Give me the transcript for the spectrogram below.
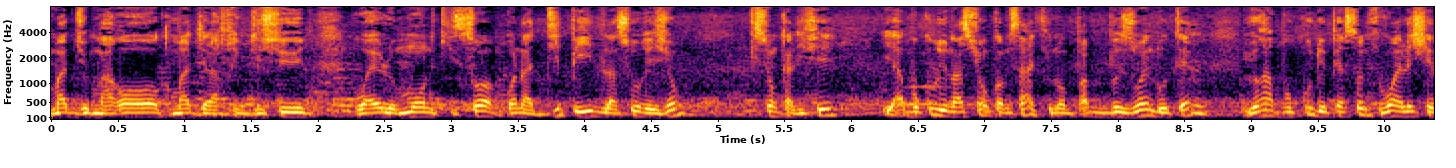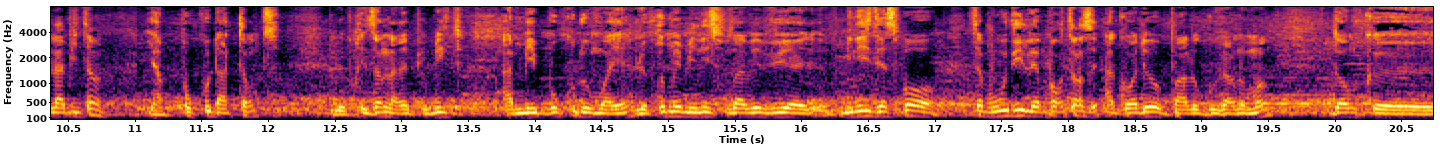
Match du Maroc, match de l'Afrique du Sud. Vous voyez le monde qui sort. On a 10 pays de la sous-région qui sont qualifiés. Il y a beaucoup de nations comme ça qui n'ont pas besoin d'hôtels. Il y aura beaucoup de personnes qui vont aller chez l'habitant. Il y a beaucoup d'attentes. Le président de la République a mis beaucoup de moyens. Le Premier ministre, vous avez vu, le ministre des Sports, ça pour vous dire l'importance accordée par le gouvernement. Donc euh,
